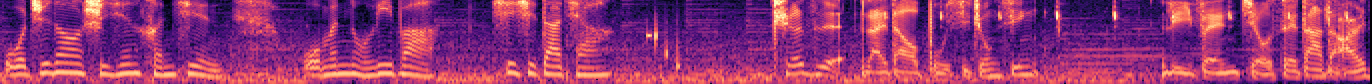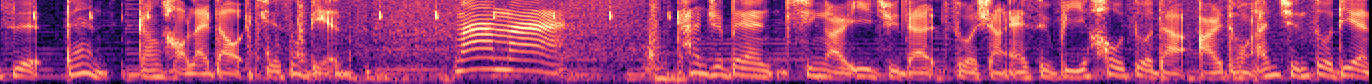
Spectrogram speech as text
我知道时间很紧，我们努力吧。谢谢大家。车子来到补习中心，丽芬九岁大的儿子 Ben 刚好来到接送点。妈妈，看着 Ben 轻而易举地坐上 SUV 后座的儿童安全坐垫，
